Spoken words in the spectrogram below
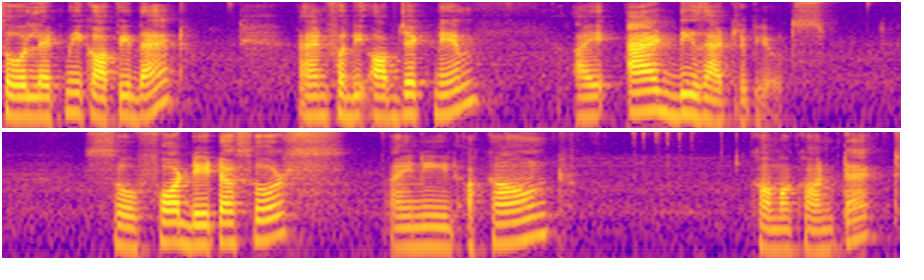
So let me copy that. And for the object name, I add these attributes. So for data source, I need account, comma contact,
